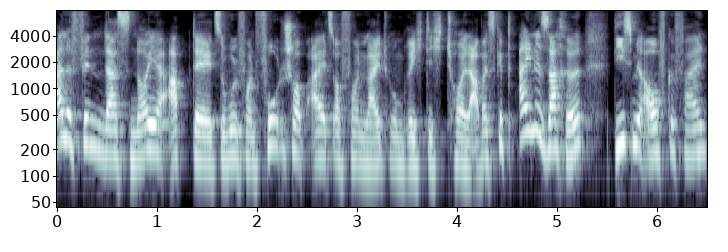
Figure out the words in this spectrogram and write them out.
alle finden das neue Update sowohl von Photoshop als auch von Lightroom richtig toll. Aber es gibt eine Sache, die ist mir aufgefallen,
